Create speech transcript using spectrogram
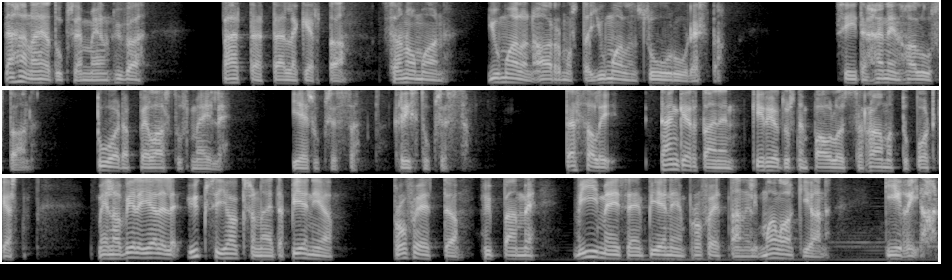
Tähän ajatukseen meidän on hyvä päättää tällä kertaa sanomaan Jumalan armosta, Jumalan suuruudesta, siitä hänen halustaan tuoda pelastus meille Jeesuksessa, Kristuksessa. Tässä oli tämänkertainen kirjoitusten pauloissa raamattu podcast. Meillä on vielä jäljellä yksi jakso näitä pieniä profeettoja. Hyppäämme viimeiseen pieneen profeettaan eli Malakian kirjaan.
